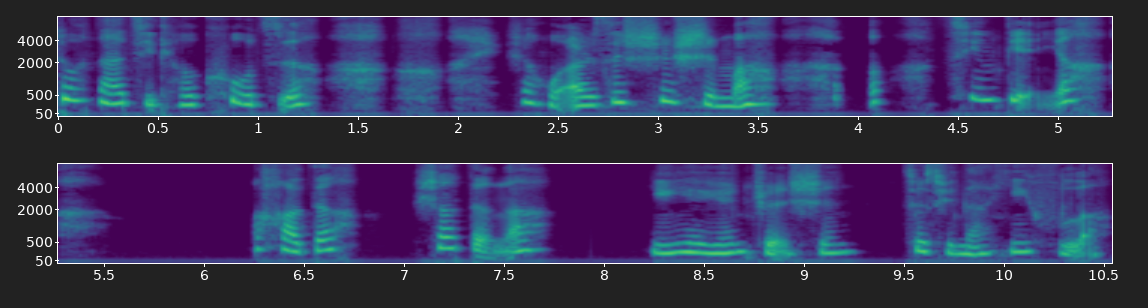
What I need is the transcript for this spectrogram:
多拿几条裤子，让我儿子试试吗？轻点呀。”“好的。”稍等啊！营业员转身就去拿衣服了。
